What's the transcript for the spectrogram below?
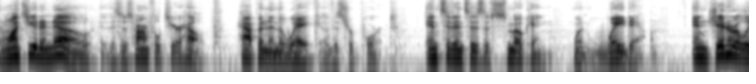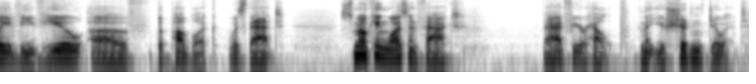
and wants you to know that this is harmful to your health happened in the wake of this report. Incidences of smoking went way down. And generally, the view of the public was that smoking was, in fact, bad for your health and that you shouldn't do it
